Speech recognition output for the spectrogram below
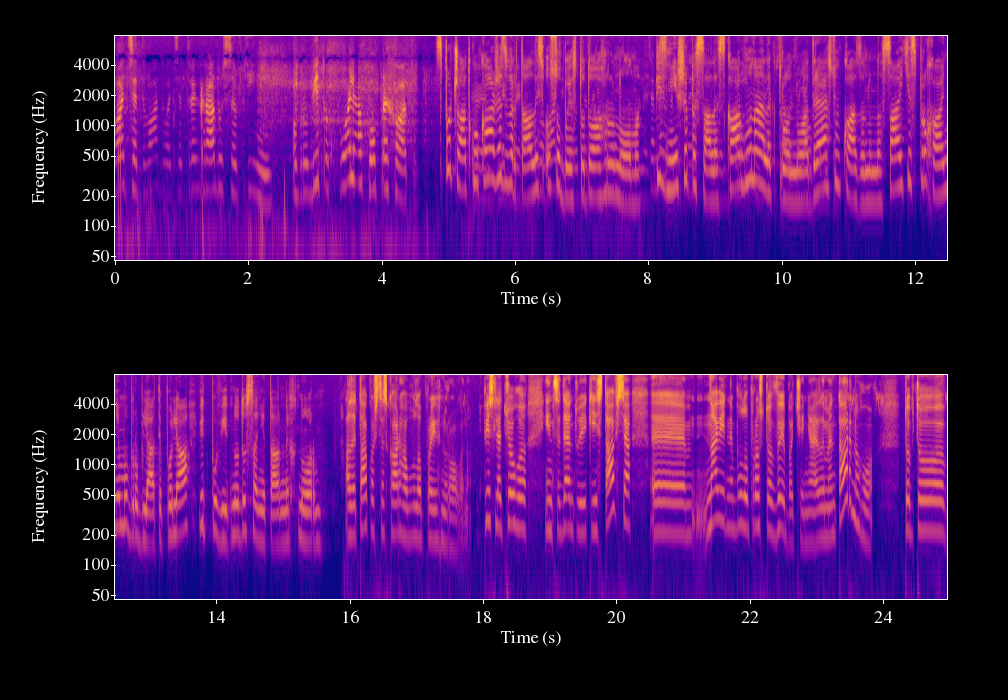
22-23 градуси в тіні. Обробіток поля попри хату. Спочатку, каже, звертались особисто до агронома. Пізніше писали скаргу на електронну адресу, вказану на сайті, з проханням обробляти поля відповідно до санітарних норм. Але також ця скарга була проігнорована. Після цього інциденту, який стався, е, навіть не було просто вибачення елементарного, тобто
